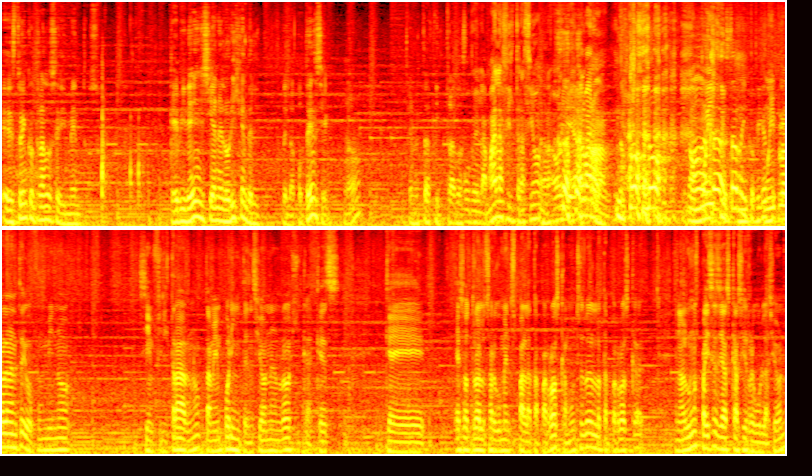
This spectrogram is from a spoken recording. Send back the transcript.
estoy encontrando sedimentos que evidencian el origen del- de la potencia, ¿no? Que no está filtrado. O de la mala filtración. Ah. Oye, Álvaro. No, no, No, muy, está, está rico, fíjate. muy probablemente digo, fue un vino sin filtrar, ¿no? También por intención enológica, que es que es otro de los argumentos para la taparrosca. Muchas veces la taparrosca, en algunos países ya es casi regulación.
